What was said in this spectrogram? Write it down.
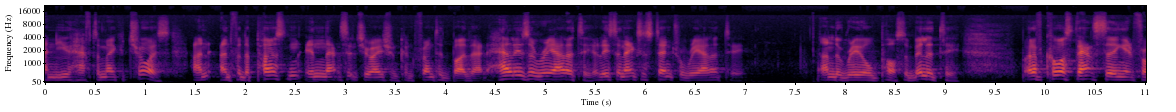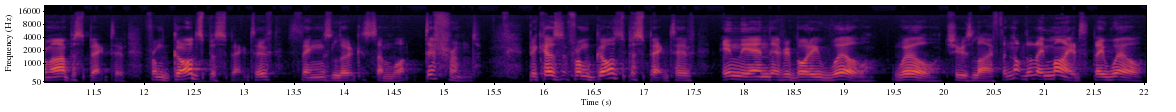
and you have to make a choice. And, and for the person in that situation confronted by that, hell is a reality, at least an existential reality, and a real possibility. But of course, that's seeing it from our perspective. From God's perspective, things look somewhat different. Because from God's perspective, in the end, everybody will, will choose life. Not that they might, they will.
